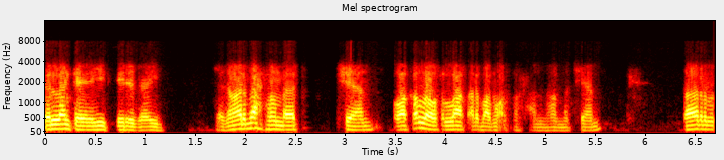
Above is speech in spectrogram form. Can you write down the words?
سريلانكا هي كثير بعيد. اذا ما ربحت هون ماتشين. وأقل لو طلعت أربع نقط عن هون ماتشين. صار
